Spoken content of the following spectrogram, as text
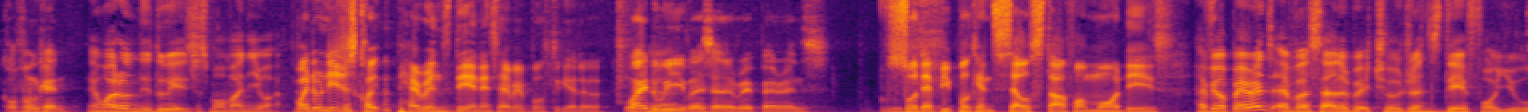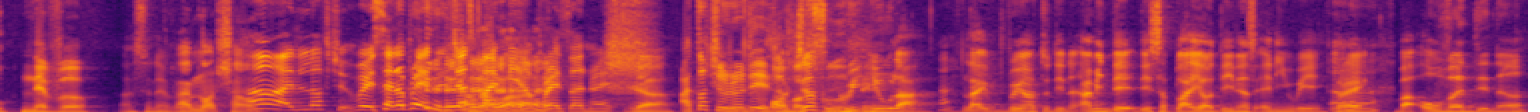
Confirm can. Then why don't they do it? It's just more money, what? Why don't they just call it Parents' Day and then celebrate both together? Why do we even celebrate parents? So that people can sell stuff on more days. Have your parents ever celebrate Children's Day for you? Never. I also never. I'm not child. Ah, I love you. Wait, celebrate as in just buy me a present, right? yeah. I thought Children's Day is Or just, for or just school. greet you lah. Like bring out to dinner. I mean they, they supply your dinners anyway, correct? Uh-huh. But over dinner,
